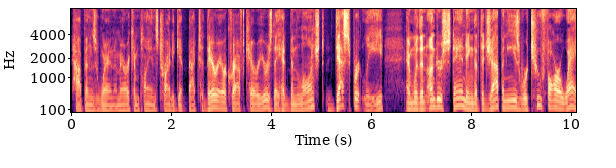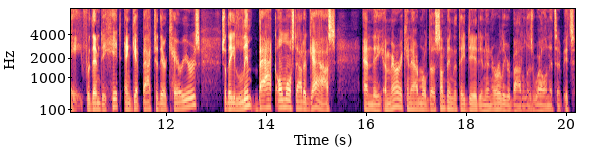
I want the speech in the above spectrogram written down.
happens when American planes try to get back to their aircraft carriers. They had been launched desperately and with an understanding that the Japanese were too far away for them to hit and get back to their carriers. So they limp back almost out of gas and the American admiral does something that they did in an earlier battle as well, and it's a, it's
